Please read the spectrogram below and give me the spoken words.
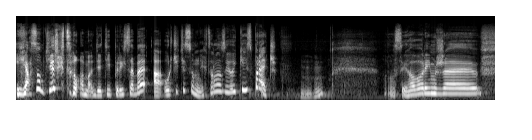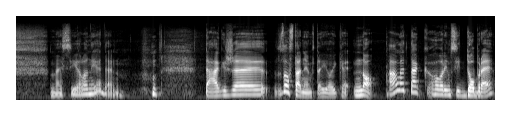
ja som tiež chcela mať deti pri sebe a určite som nechcela z Jojky ísť preč. Mm-hmm. Si hovorím, že Messi je len jeden. Takže zostanem v tej Jojke. No, ale tak hovorím si, dobre,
